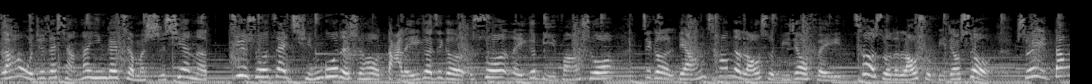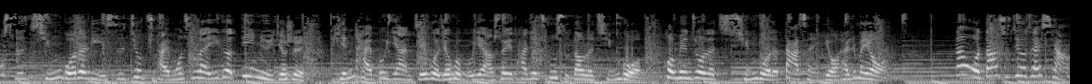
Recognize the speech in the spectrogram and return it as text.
然后我就在想，那应该怎么实现呢？据说在秦国的时候打了一个这个，说了一个比方，说这个粮仓的老鼠比较肥，厕所的老鼠比较瘦，所以当时秦国的李斯就揣摩出来一个定律就是平台不一样，结果就会不一样，所以他就出使到了秦国，后面做了秦国的大臣，有还是没有？那我当时就在想，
